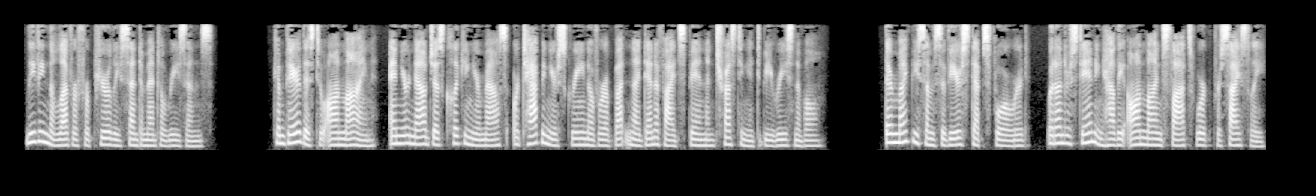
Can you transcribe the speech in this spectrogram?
leaving the lever for purely sentimental reasons. Compare this to online, and you're now just clicking your mouse or tapping your screen over a button identified spin and trusting it to be reasonable. There might be some severe steps forward, but understanding how the online slots work precisely,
